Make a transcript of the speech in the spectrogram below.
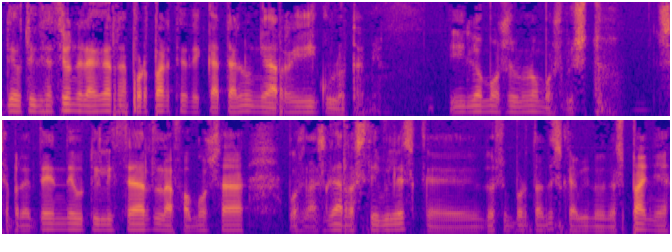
de utilización de la guerra por parte de Cataluña, ridículo también. Y lo hemos, lo hemos visto se pretende utilizar la famosa, pues las guerras civiles, que dos importantes que ha habido en España.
